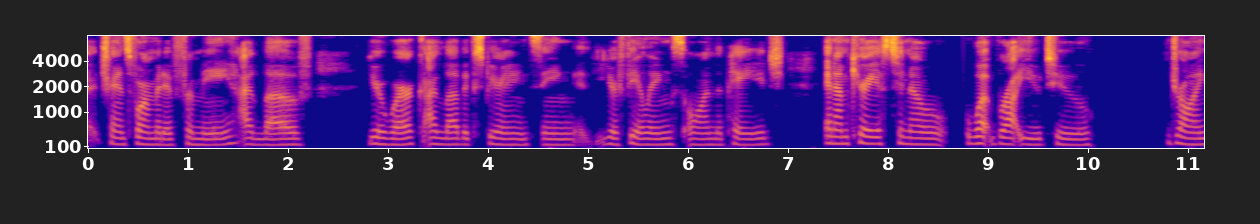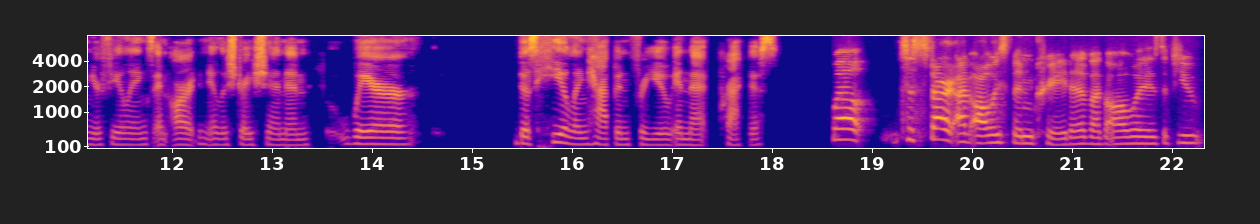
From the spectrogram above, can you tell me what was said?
uh, transformative for me. I love your work. I love experiencing your feelings on the page. And I'm curious to know what brought you to drawing your feelings and art and illustration and where does healing happen for you in that practice? Well, to start, I've always been creative. I've always, if you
